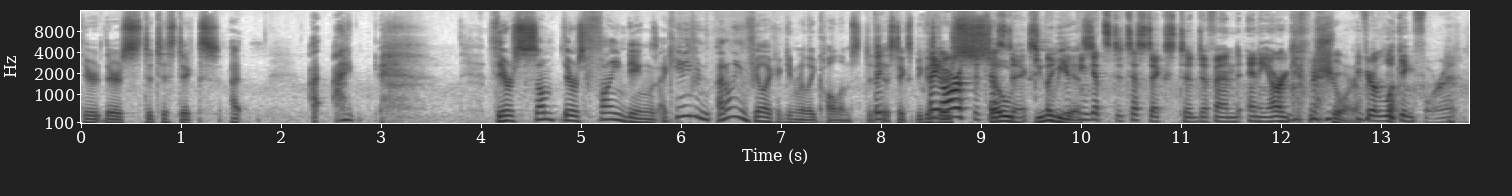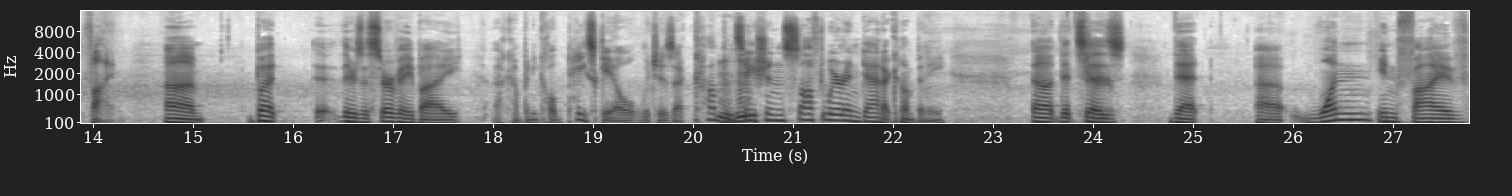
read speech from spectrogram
there there's statistics. I, I, I there's some there's findings. I can't even. I don't even feel like I can really call them They- statistics because they are so statistics dubious. but you can get statistics to defend any argument Sure. if you're looking for it fine. Um, but uh, there's a survey by a company called Payscale, which is a compensation software and data company, uh, that says that uh, one in five.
